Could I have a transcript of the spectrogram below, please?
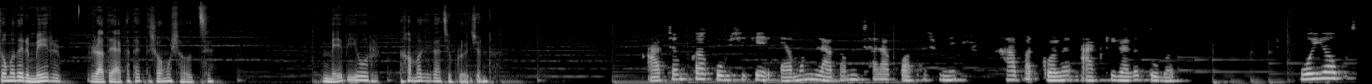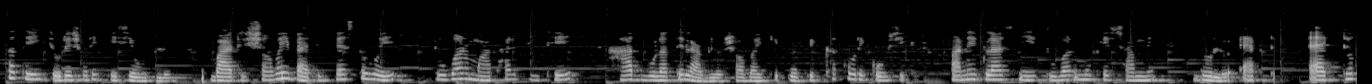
তোমাদের মেয়ের রাতে একা থাকতে সমস্যা হচ্ছে। মেবি ওর আমাকে কাছে প্রয়োজন। আচমকা কৌশিকের এমন লাগাম ছাড়া কথা শুনে খাবার গলায় আটকে গেল দুবার। ওই অবস্থাতেই জোরে সোরে কেসে উঠল। বাড়ির সবাই ব্যতিব্যস্ত হয়ে দুবার মাথার পিঠে হাত বোলাতে লাগল। সবাইকে উপেক্ষা করে কৌশিক পানির গ্লাস নিয়ে দুবার মুখের সামনে ধরলো। এক এক ঢোক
